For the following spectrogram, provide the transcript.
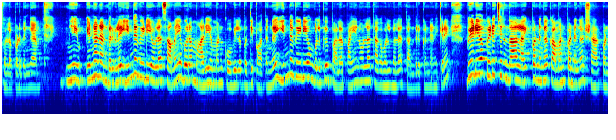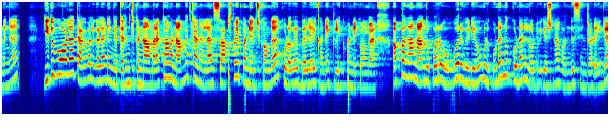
சொல்லப்படுதுங்க. என்ன நண்பர்களே இந்த வீடியோவில் சமயபுரம் மாரியம்மன் கோவிலை பற்றி பார்த்தங்க இந்த வீடியோ உங்களுக்கு பல பயனுள்ள தகவல்களை தந்திருக்குன்னு நினைக்கிறேன். வீடியோ பிடிச்சிருந்தா லைக் பண்ணுங்கள் கமெண்ட் பண்ணுங்கள் ஷேர் பண்ணுங்கள் இதுபோல் தகவல்களை நீங்கள் தெரிஞ்சுக்கணும் மறக்காமல் நம்ம சேனலை சப்ஸ்கிரைப் பண்ணி வச்சுக்கோங்க. கூடவே பெல் ஐக்கானை கிளிக் பண்ணிக்கோங்க. அப்போ தான் நாங்கள் போடுற ஒவ்வொரு வீடியோவும் உங்களுக்கு உடனுக்குடன் நோட்டிஃபிகேஷனாக வந்து சென்றடைங்க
